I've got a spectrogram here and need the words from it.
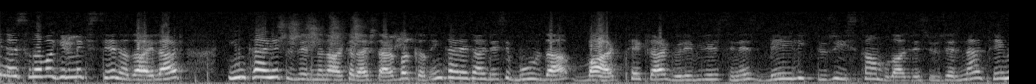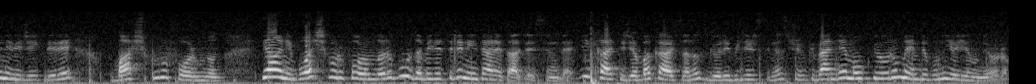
Yine sınava girmek isteyen adaylar internet üzerinden arkadaşlar bakın internet adresi burada var. Tekrar görebilirsiniz. Beylikdüzü İstanbul adresi üzerinden temin edecekleri başvuru formunun yani başvuru formları burada belirtilen internet adresinde. Dikkatlice bakarsanız görebilirsiniz. Çünkü ben hem okuyorum hem de bunu yayınlıyorum.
